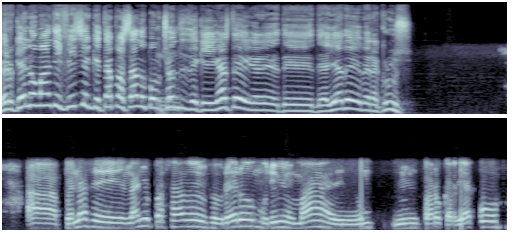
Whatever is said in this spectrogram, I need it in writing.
¿Pero qué es lo más difícil que te ha pasado, papuchón, desde que llegaste de, de- de allá de Veracruz? Apenas el año pasado, en febrero, murió mi mamá de un, un paro cardíaco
